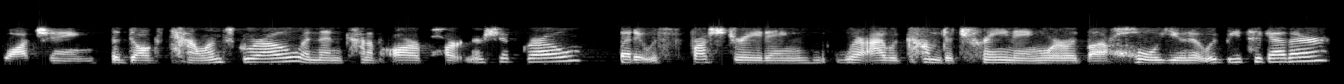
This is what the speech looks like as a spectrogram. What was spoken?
watching the dog's talents grow and then kind of our partnership grow but it was frustrating where I would come to training where the whole unit would be together.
